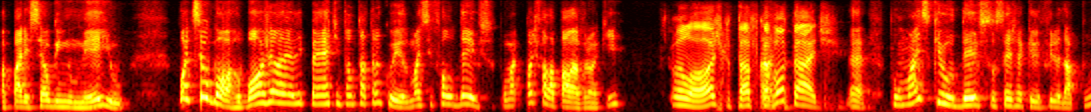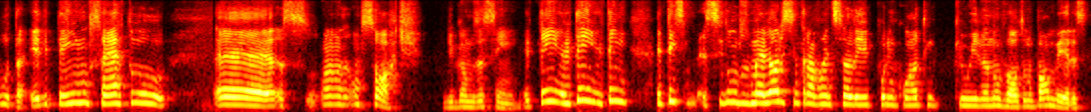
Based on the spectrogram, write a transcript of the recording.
aparecer alguém no meio, pode ser o Borja. O Borja ele perde, então tá tranquilo. Mas se for o Davis, pode falar palavrão aqui? Lógico, tá? Fica ah, à vontade. É, por mais que o Davidson seja aquele filho da puta, ele tem um certo. É, uma, uma, sorte, digamos assim. Ele tem, ele, tem, ele, tem, ele tem sido um dos melhores centravantes ali, por enquanto, que o William não volta no Palmeiras.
